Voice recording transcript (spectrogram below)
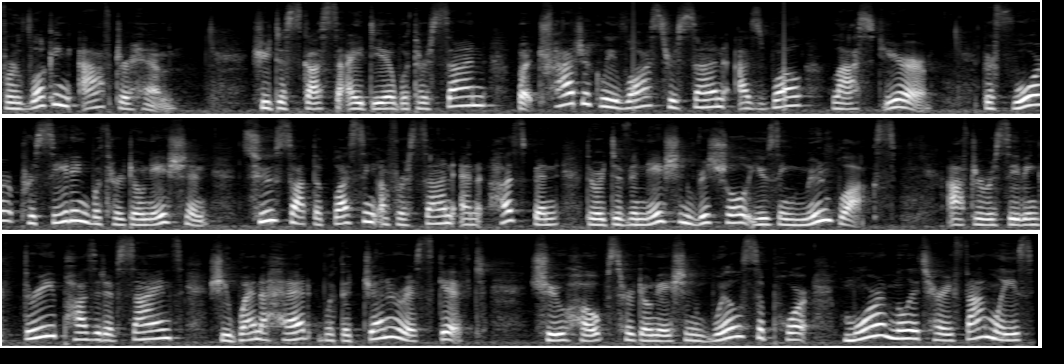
for looking after him. She discussed the idea with her son, but tragically lost her son as well last year. Before proceeding with her donation, Chu sought the blessing of her son and husband through a divination ritual using moon blocks. After receiving three positive signs, she went ahead with a generous gift. Chu hopes her donation will support more military families,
